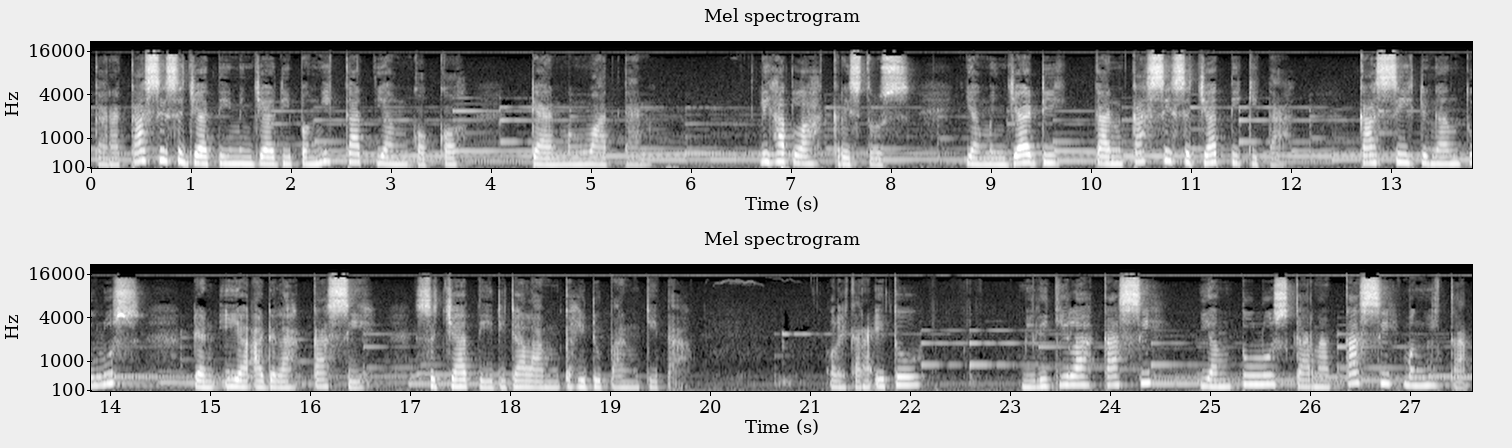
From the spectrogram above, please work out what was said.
karena kasih sejati menjadi pengikat yang kokoh dan menguatkan. Lihatlah Kristus yang menjadikan kasih sejati kita, kasih dengan tulus, dan Ia adalah kasih sejati di dalam kehidupan kita. Oleh karena itu, milikilah kasih yang tulus karena kasih mengikat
